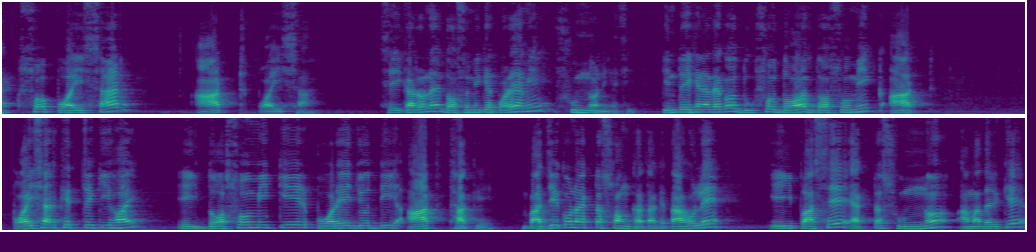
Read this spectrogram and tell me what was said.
একশো পয়সার আট পয়সা। সেই কারণে দশমিকের পরে আমি শূন্য নিয়েছি। কিন্তু এখানে দেখো দুশো দশ দশমিক আট। পয়সার ক্ষেত্রে কি হয়? এই দশমিকের পরে যদি আট থাকে বা যে কোনো একটা সংখ্যা থাকে, তাহলে এই পাশে একটা শূন্য আমাদেরকে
